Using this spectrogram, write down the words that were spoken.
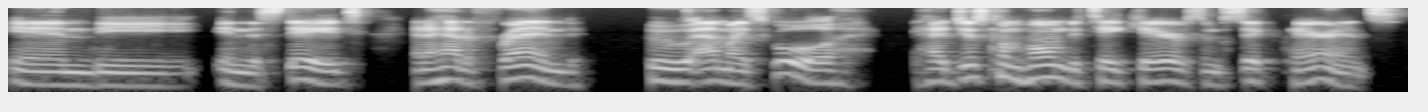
in the in the states and i had a friend who at my school had just come home to take care of some sick parents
